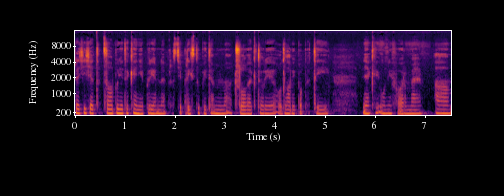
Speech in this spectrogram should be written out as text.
pre dieťa to celé bude také nepríjemné. Proste prístupí tam človek, ktorý je od hlavy popetý v nejakej uniforme a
